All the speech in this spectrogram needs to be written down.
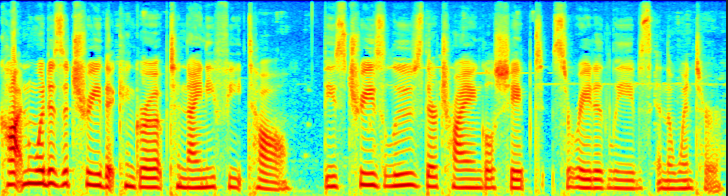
Cottonwood is a tree that can grow up to 90 feet tall. These trees lose their triangle shaped serrated leaves in the winter.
